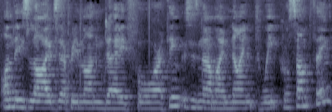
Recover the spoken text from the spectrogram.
on these lives every Monday for I think this is now my ninth week or something.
